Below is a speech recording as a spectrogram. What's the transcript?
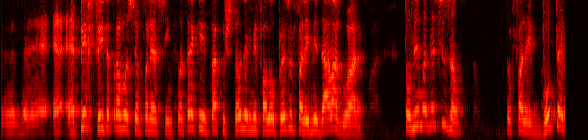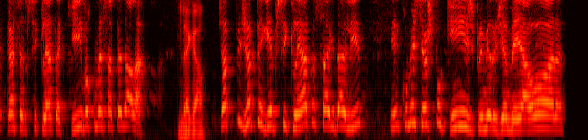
É, é, é perfeita para você. Eu falei assim, quanto é que está custando? Ele me falou o preço, eu falei, me dá ela agora. Tomei uma decisão. Eu falei, vou pegar essa bicicleta aqui e vou começar a pedalar. Legal. Já, já peguei a bicicleta, saí dali e comecei aos pouquinhos. Primeiro dia, meia hora,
